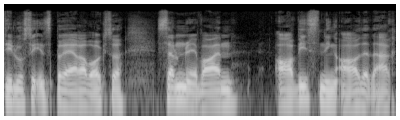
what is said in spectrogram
de lot seg inspirere av òg. Så selv om det var en avvisning av det der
